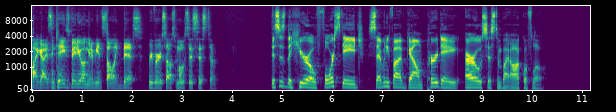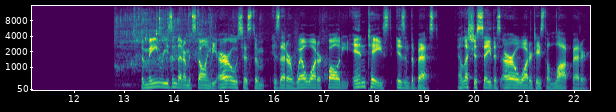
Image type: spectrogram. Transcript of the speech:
Hi guys, in today's video I'm going to be installing this reverse osmosis system. This is the Hero 4-stage 75 gallon per day RO system by Aquaflow. The main reason that I'm installing the RO system is that our well water quality and taste isn't the best. And let's just say this RO water tastes a lot better.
